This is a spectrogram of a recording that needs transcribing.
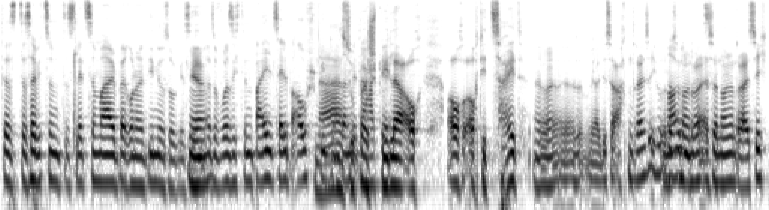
Das, das habe ich zum, das letzte Mal bei Ronaldinho so gesehen. Ja. Also, wo er sich den Ball selber aufspielt. Na, und dann super Spieler, auch, auch, auch die Zeit. Äh, Wie alt ist er? 38 oder so? 39. Ist er 39?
